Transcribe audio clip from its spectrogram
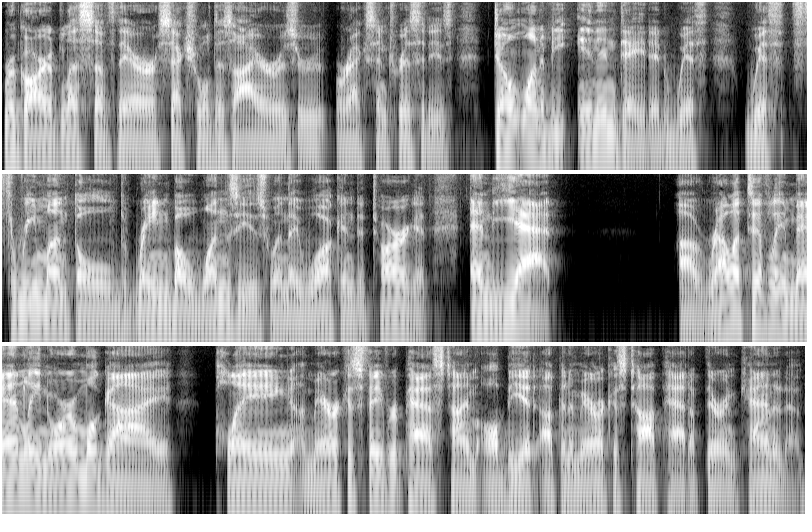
regardless of their sexual desires or, or eccentricities, don't want to be inundated with, with three month old rainbow onesies when they walk into Target. And yet, a relatively manly, normal guy playing America's favorite pastime, albeit up in America's top hat up there in Canada,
